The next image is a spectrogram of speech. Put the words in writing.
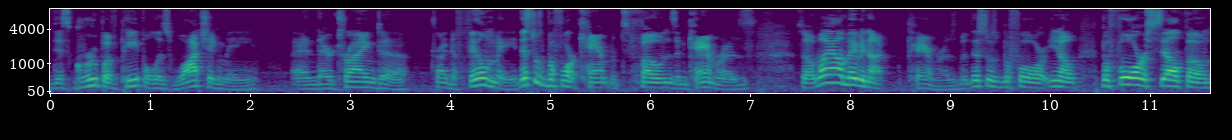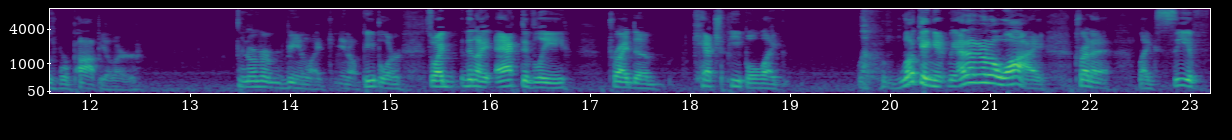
this group of people is watching me and they're trying to trying to film me. This was before cam phones and cameras. So well, maybe not cameras, but this was before, you know, before cell phones were popular. And I remember being like, you know, people are so I then I actively tried to catch people like looking at me. I don't know why. Try to like see if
